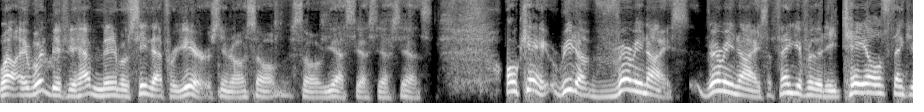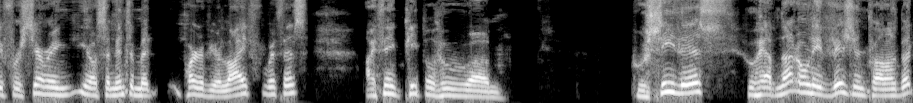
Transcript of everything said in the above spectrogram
Well, it would be if you haven't been able to see that for years, you know. So, so yes, yes, yes, yes. Okay, Rita, very nice, very nice. Thank you for the details. Thank you for sharing, you know, some intimate part of your life with us. I think people who um, who see this, who have not only vision problems but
